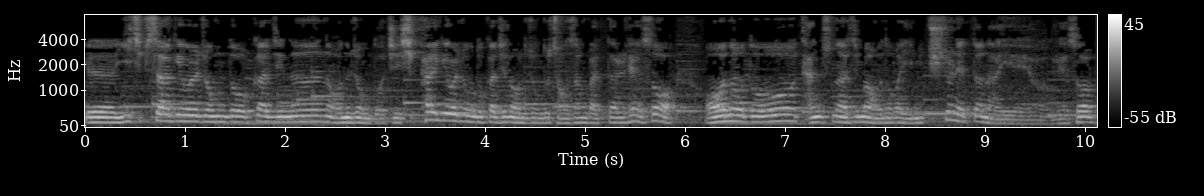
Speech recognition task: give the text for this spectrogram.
24개월 어, 정도까지는 어느 정도, 18개월 정도까지는 어느 정도 정상 발달을 해서 언어도 단순하지만 언어가 이미 출현했던 아이예요. 그래서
